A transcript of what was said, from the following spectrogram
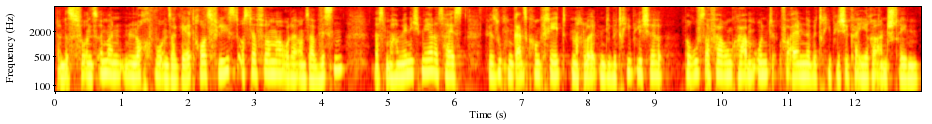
dann ist für uns immer ein Loch, wo unser Geld rausfließt aus der Firma oder unser Wissen. Das machen wir nicht mehr. Das heißt, wir suchen ganz konkret nach Leuten, die betriebliche Berufserfahrung haben und vor allem eine betriebliche Karriere anstreben.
